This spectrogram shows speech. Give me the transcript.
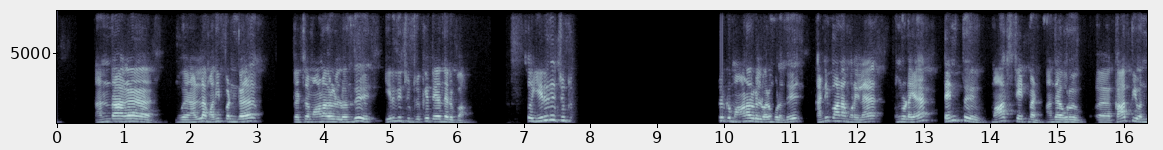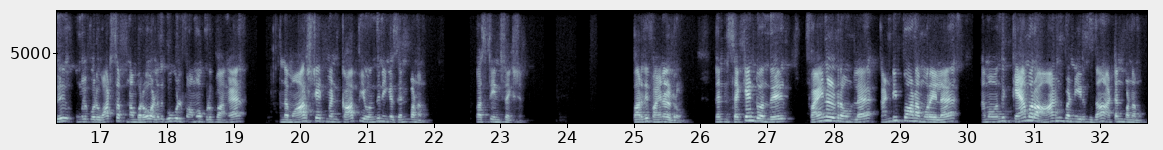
நன்றாக நல்ல மதிப்பெண்களை பெற்ற மாணவர்கள் வந்து இறுதி சுற்றுக்கு தேர்ந்தெடுப்பாங்க. ஸோ இறுதி சுற்றுக்கு மாணவர்கள் வரும் பொழுது கண்டிப்பான முறையில உங்களுடைய டென்த்து மார்க் ஸ்டேட்மெண்ட் அந்த ஒரு காப்பி வந்து உங்களுக்கு ஒரு வாட்ஸ்அப் நம்பரோ அல்லது கூகுள் ஃபார்மோ கொடுப்பாங்க. அந்த மார்க் ஸ்டேட்மெண்ட் காப்பியை வந்து நீங்க சென்ட் பண்ணணும். First instruction for the final round then second வந்து ஃபைனல் ரவுண்ட்ல கண்டிப்பான முறையில நம்ம வந்து கேமரா ஆன் பண்ணி இருந்து தான் அட்டன் பண்ணணும்.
